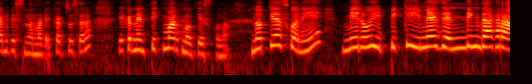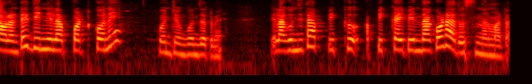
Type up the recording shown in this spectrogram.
కనిపిస్తుంది అనమాట ఇక్కడ చూసారా? ఇక్కడ నేను టిక్ మార్క్ నొక్కేసుకున్నా. నొక్కేసుకొని మీరు ఈ పిక్ ఇమేజ్ ఎండింగ్ దాకా రావాలంటే దీన్ని ఇలా పట్టుకొని కొంచెం గుంజటమే. ఇలా గుంజితే ఆ పిక్ ఆ పిక్ అయిపోయిందా కూడా అది వస్తుందన్నమాట.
